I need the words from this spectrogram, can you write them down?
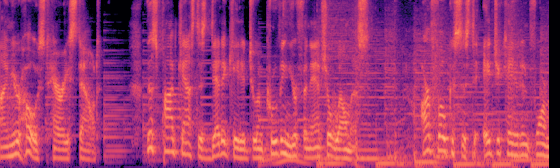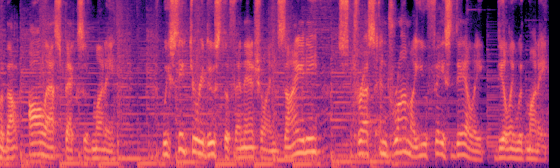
I'm your host, Harry Stout. This podcast is dedicated to improving your financial wellness our focus is to educate and inform about all aspects of money. We seek to reduce the financial anxiety, stress, and drama you face daily dealing with money.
